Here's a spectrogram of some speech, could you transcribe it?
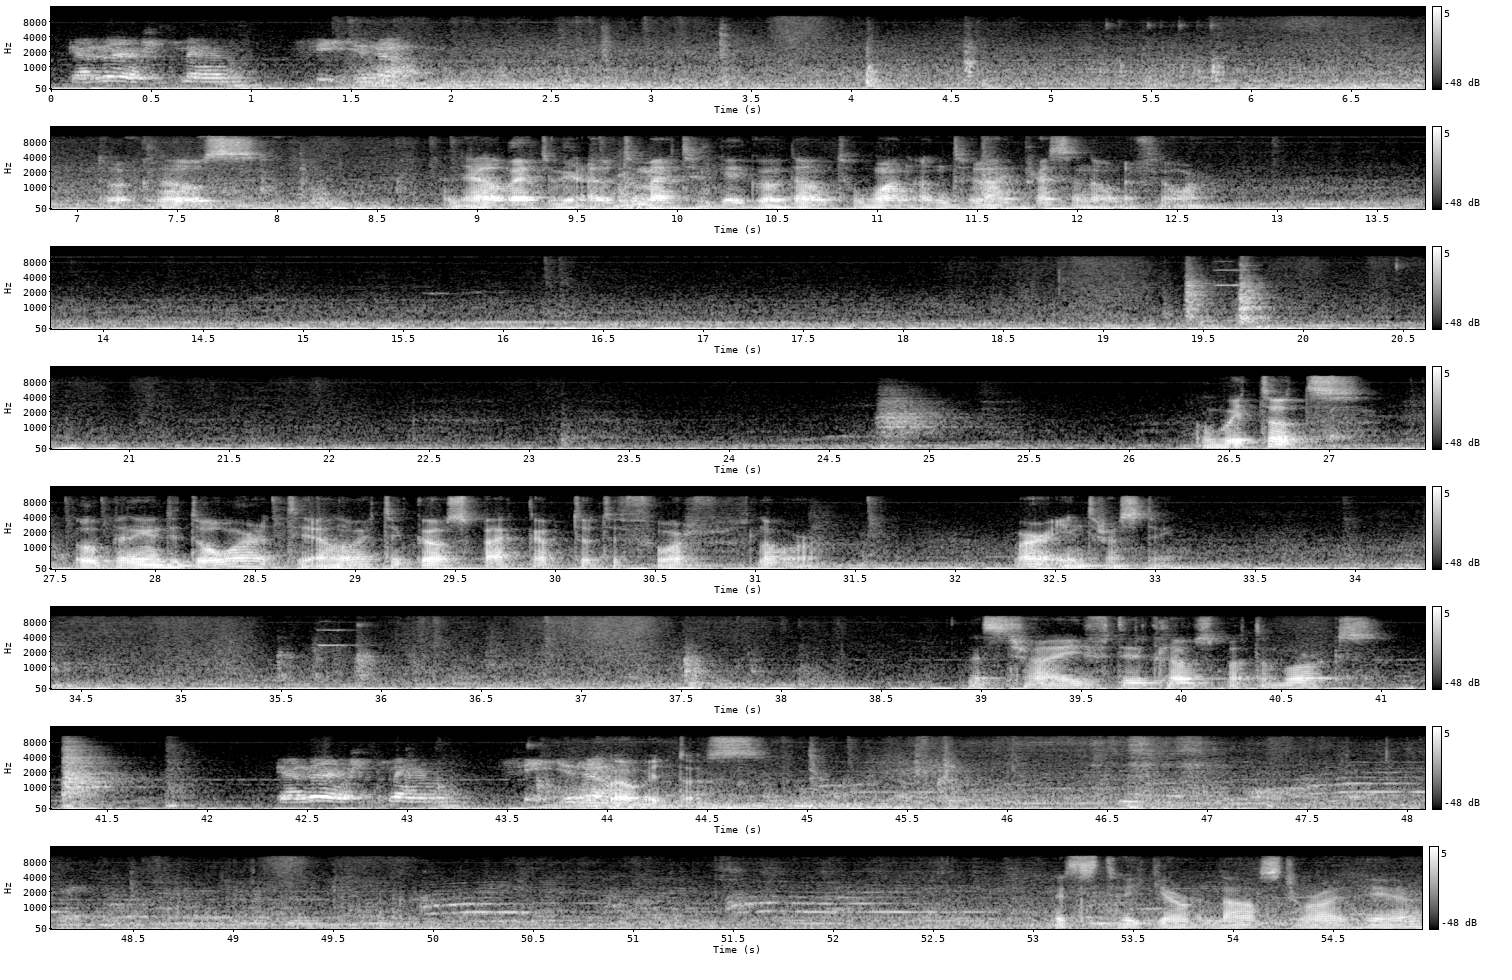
Garageplan 4. Door close. And the elevator will automatically go down to one until I press another floor. Without opening the door, the elevator goes back up to the fourth floor. Very interesting. Let's try if the close button works. Garageplan 4. No, it does. Let's take our last ride here.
